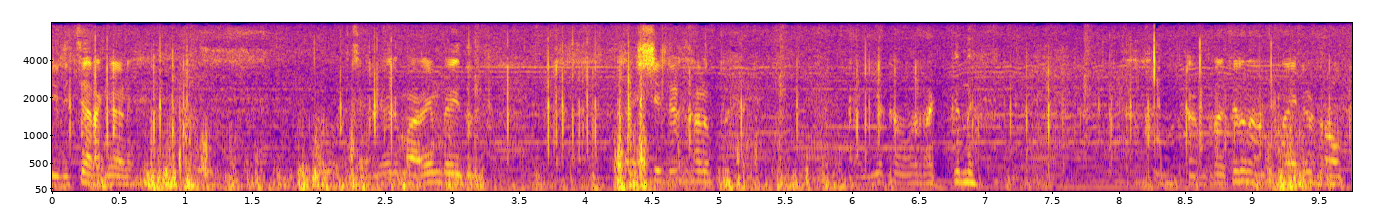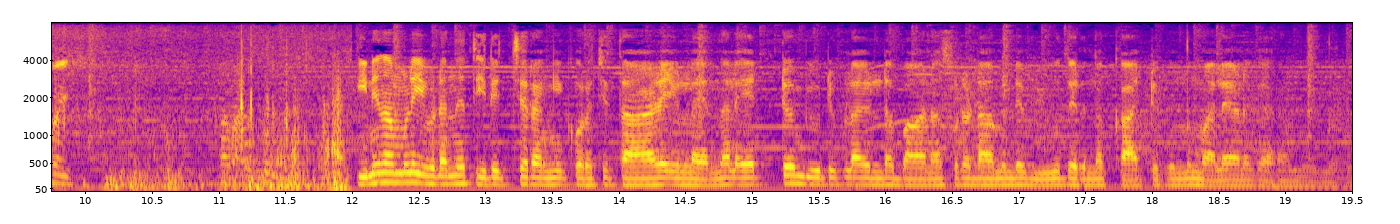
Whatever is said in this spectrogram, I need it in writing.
തിരിച്ചിറങ്ങാണ്. ചെറിയൊരു മഴയും പെയ്തു. രക്ഷയില്ല തണുപ്പ് കയ്യൊക്കെ വിറക്കുന്നു ടെമ്പറേച്ചർ നന്നായിട്ട് ഡ്രോപ്പായി ഇനി നമ്മൾ ഇവിടെ നിന്ന് തിരിച്ചിറങ്ങി കുറച്ച് താഴെയുള്ള എന്നാൽ ഏറ്റവും ബ്യൂട്ടിഫുൾ ആയിട്ടുള്ള ബാനാസുര ഡാമിന്റെ വ്യൂ തരുന്ന കാറ്റുകുന്ന് മലയാണ് കയറാൻ പോകുന്നത്.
